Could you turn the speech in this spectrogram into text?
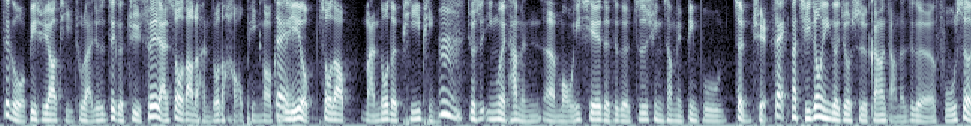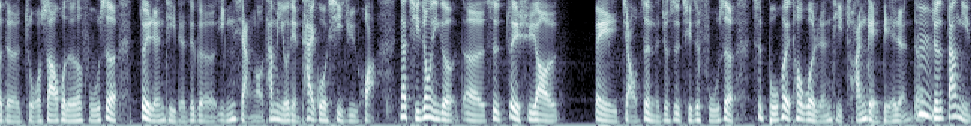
这个我必须要提出来，就是这个剧虽然受到了很多的好评哦，可是也有受到蛮多的批评，嗯，就是因为他们呃某一些的这个资讯上面并不正确，对。那其中一个就是刚刚讲的这个辐射的灼烧，或者说辐射对人体的这个影响哦，他们有点太过戏剧化。那其中一个呃是最需要。被矫正的就是，其实辐射是不会透过人体传给别人的。嗯、就是当你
